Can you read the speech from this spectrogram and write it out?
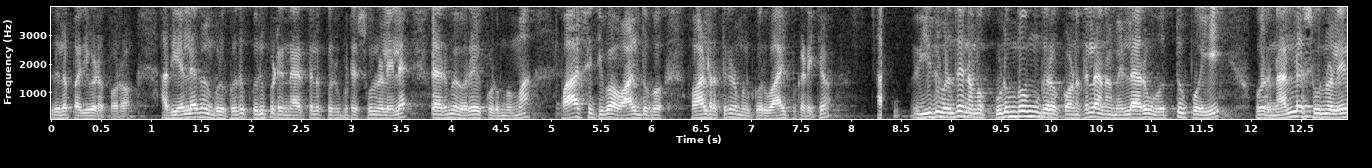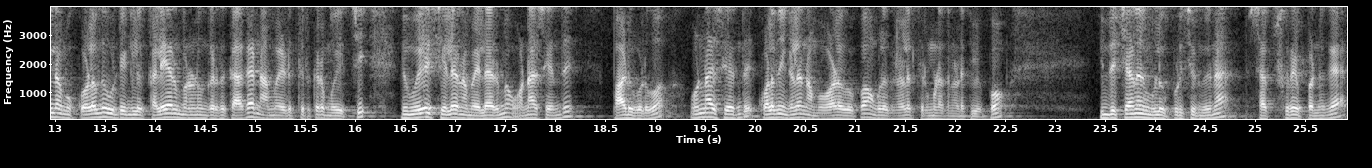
இதில் பதிவிட போகிறோம். அது எல்லாமே உங்களுக்கு வந்து குறிப்பிட்ட நேரத்தில் குறிப்பிட்ட சூழ்நிலையில் எல்லாருமே ஒரே குடும்பமாக பாசிட்டிவாக வாழ்ந்து போ- வாழ்கிறதுக்கு நம்மளுக்கு ஒரு வாய்ப்பு கிடைக்கும். இது வந்து நம்ம குடும்பங்கிற கோணத்தில் நம்ம எல்லாரும் ஒத்து போய் ஒரு நல்ல சூழ்நிலையில் நம்ம குழந்தை குட்டிங்களுக்கு கல்யாணம் பண்ணணுங்கிறதுக்காக நாம் எடுத்திருக்கிற முயற்சி. இந்த முயற்சியில் நம்ம எல்லாருமே ஒன்றா சேர்ந்து பாடுபடுவோம். ஒன்றா சேர்ந்து குழந்தைங்களை நம்ம வாழ வைப்போம். அவங்களுக்கு நல்ல திருமணத்தை நடத்தி வைப்போம். இந்த சேனல் உங்களுக்கு பிடிச்சிருந்ததுன்னா சப்ஸ்கிரைப் பண்ணுங்கள்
